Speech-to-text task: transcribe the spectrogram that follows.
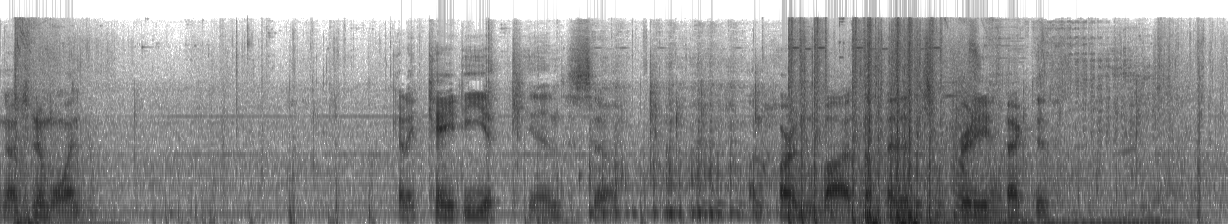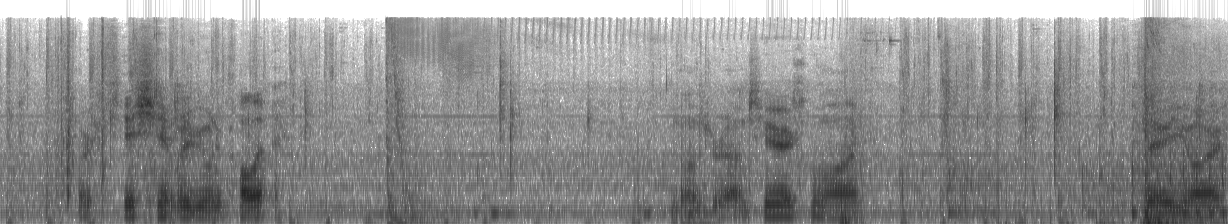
no, 10 and 1. Got a KD of 10, so on hardened bots, I thought it's pretty effective. Or efficient, whatever you want to call it. No here, come on. There you are.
